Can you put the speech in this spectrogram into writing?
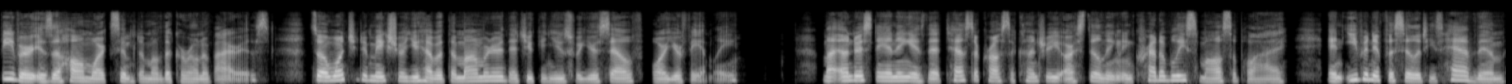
fever is a hallmark symptom of the coronavirus. So I want you to make sure you have a thermometer that you can use for yourself or your family. My understanding is that tests across the country are still in incredibly small supply, and even if facilities have them,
